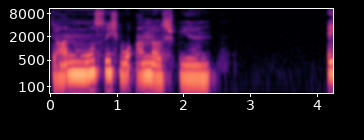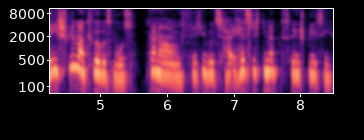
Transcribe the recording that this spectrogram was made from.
Dann muss ich woanders spielen. Ey, ich spiele mal Kürbismus. Keine Ahnung, finde ich übelst hässlich die Map, deswegen spiele ich sie.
